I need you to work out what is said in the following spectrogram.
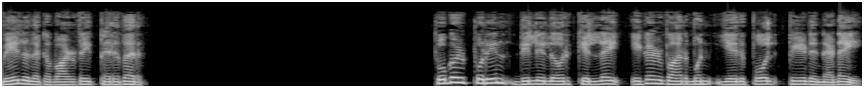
மேலுலக வாழ்வைப் பெறுவர். புகழ்பொரின் தில்லிலோர் கில்லை இகழ்வார் முன் ஏறுபோல் பீடு நடை.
